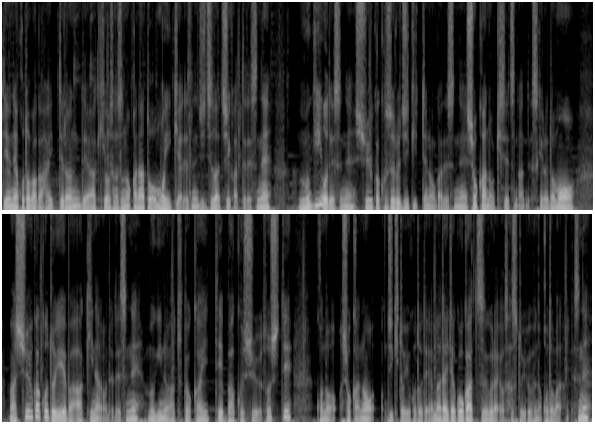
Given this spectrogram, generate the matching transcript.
ていうね、言葉が入ってるんで、秋を指すのかなと思いきやですね、実は違ってですね、麦をですね、収穫する時期っていうのがですね、初夏の季節なんですけれども、まあ、収穫といえば秋なのでですね、麦の秋と書いて爆臭、そしてこの初夏の時期ということで、まあ大体5月ぐらいを指すというふうな言葉なんですね。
